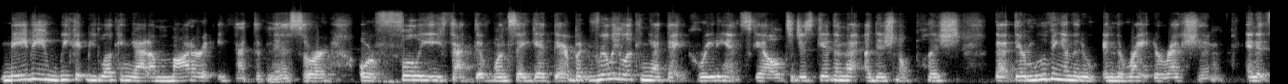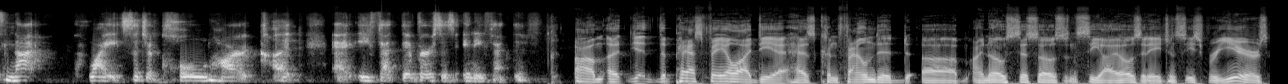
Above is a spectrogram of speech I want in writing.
Maybe we could be looking at a moderate effectiveness or or fully effective once they get there, but really looking at that gradient scale to just give them that additional push that they're moving in the in the right direction and it's not quite such a cold, hard cut at effective versus ineffective. Um, uh, the pass fail idea has confounded, uh, I know, CISOs and CIOs at agencies for years.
